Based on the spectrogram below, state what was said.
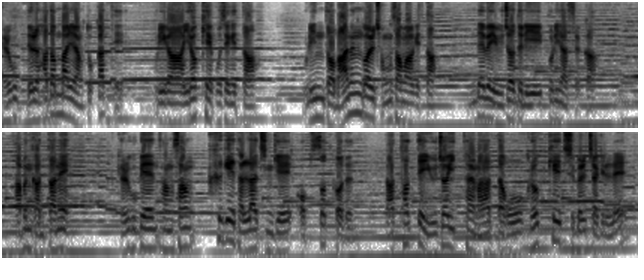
결국 늘 하던 말이랑 똑같아. 우리가 이렇게 고생했다. 우린 더 많은 걸 정상화하겠다. 근데 왜 유저들이 뿔이 났을까? 답은 간단해. 결국엔 항상 크게 달라진 게 없었거든. 나타 때 유저 이탈 많았다고 그렇게 즙을 짜길래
